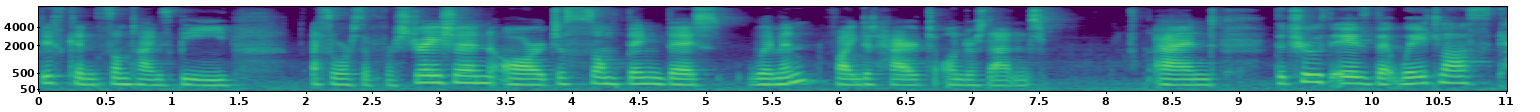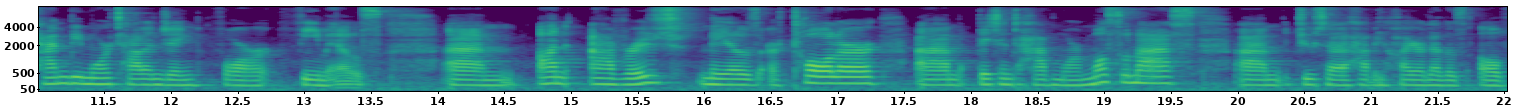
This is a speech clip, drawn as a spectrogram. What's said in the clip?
this can sometimes be a source of frustration or just something that women find it hard to understand. And the truth is that weight loss can be more challenging for females. Um, on average, males are taller, um, they tend to have more muscle mass um, due to having higher levels of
